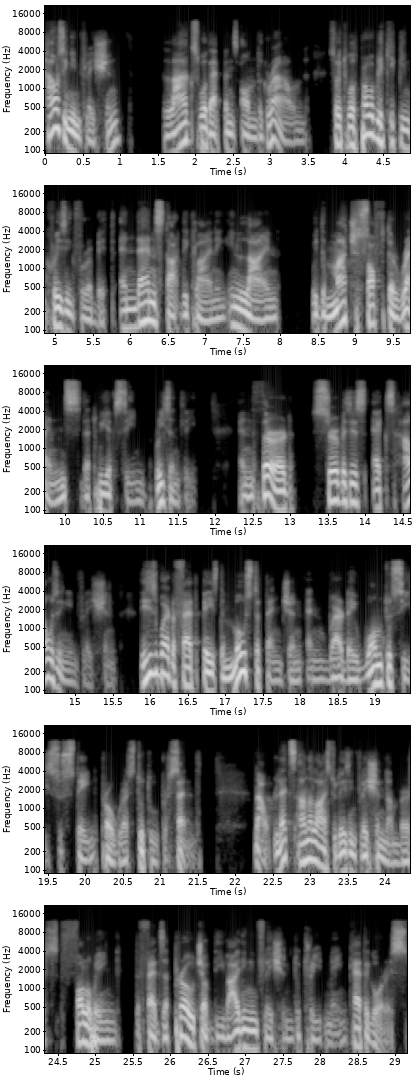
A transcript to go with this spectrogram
housing inflation lags what happens on the ground. So it will probably keep increasing for a bit and then start declining in line with the much softer rents that we have seen recently. And third, services ex housing inflation. This is where the Fed pays the most attention and where they want to see sustained progress to 2%. Now, let's analyze today's inflation numbers following the Fed's approach of dividing inflation into three main categories.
